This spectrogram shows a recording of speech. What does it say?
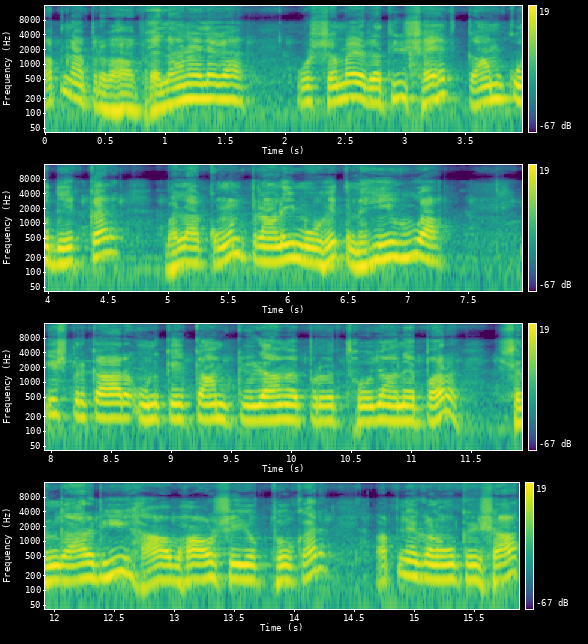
अपना प्रभाव फैलाने लगा। उस समय रति सहित काम को देखकर भला कौन प्राणी मोहित नहीं हुआ। इस प्रकार उनके काम क्रीड़ा में प्रवृत्त हो जाने पर श्रृंगार भी हाव भाव से युक्त होकर अपने गणों के साथ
